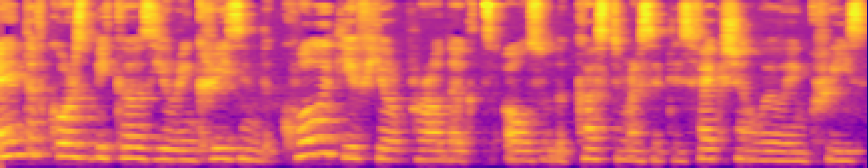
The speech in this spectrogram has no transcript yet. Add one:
and of course, because you're increasing the quality of your products, also the customer satisfaction will increase.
